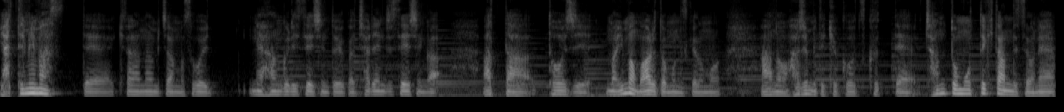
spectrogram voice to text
やってみますって北田直美ちゃんもすごいね、ハングリー精神というかチャレンジ精神があった当時、まあ、今もあると思うんですけどもあの初めて曲を作ってちゃんと持ってきたんですよね。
